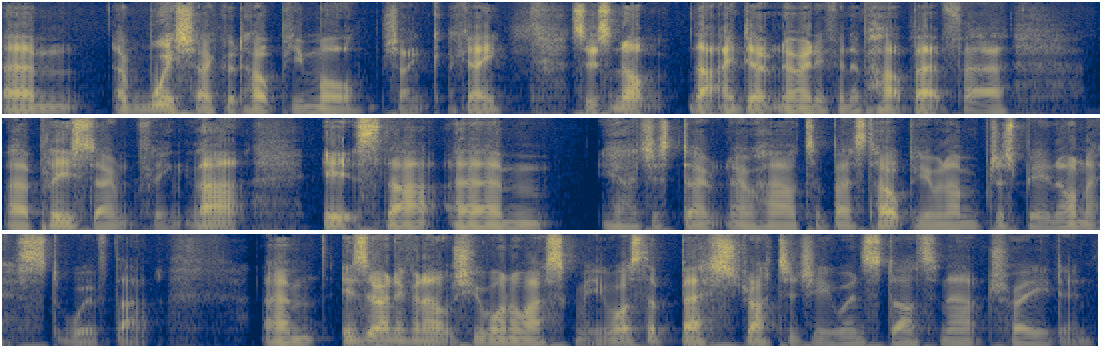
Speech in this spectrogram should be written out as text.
um, I wish I could help you more, Shank. Okay, so it's not that I don't know anything about Betfair. Uh, please don't think that. It's that um, yeah, I just don't know how to best help you, and I'm just being honest with that. Um, is there anything else you want to ask me? What's the best strategy when starting out trading?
